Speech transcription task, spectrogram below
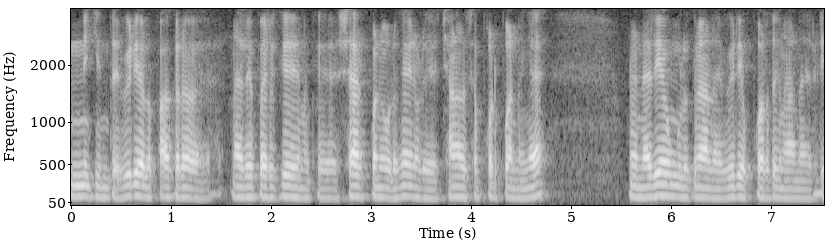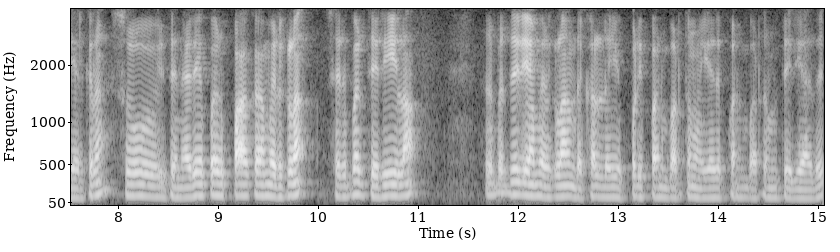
இன்றைக்கி இந்த வீடியோவில் பார்க்குற நிறைய பேருக்கு எனக்கு ஷேர் பண்ணி விடுங்க என்னுடைய சேனலை சப்போர்ட் பண்ணுங்கள் இன்னும் நிறைய உங்களுக்கு நான் வீடியோ போகிறதுக்கு நான் ரெடியாக இருக்கிறேன். ஸோ இதை நிறைய பேர் பார்க்காம இருக்கலாம். சில பேர் தெரியலாம். சில பேர் தெரியாமல் இருக்கலாம். இந்த கல்லை எப்படி பயன்படுத்தணும் எது பயன்படுத்தணும் தெரியாது.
